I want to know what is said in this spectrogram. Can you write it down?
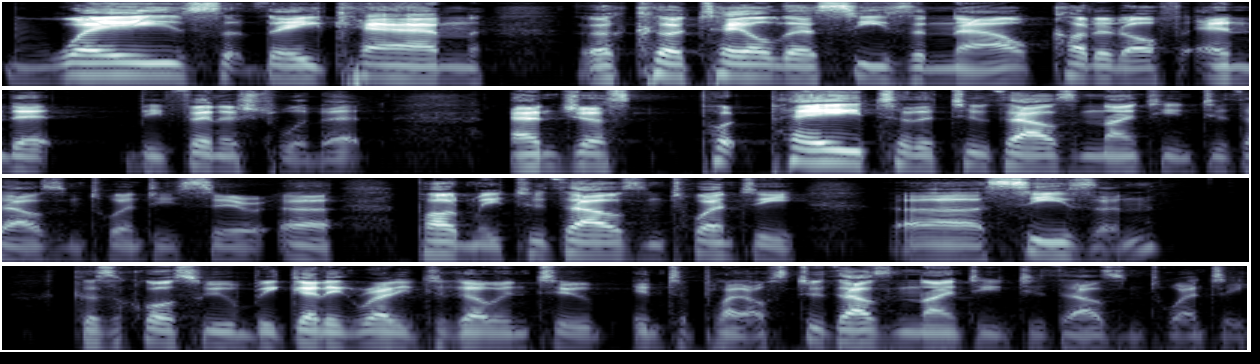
ways that they can uh, curtail their season now, cut it off, end it, be finished with it, and just put pay to the 2019-2020 ser- uh, pardon me 2020 uh, season because of course we will be getting ready to go into into playoffs. 2019-2020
